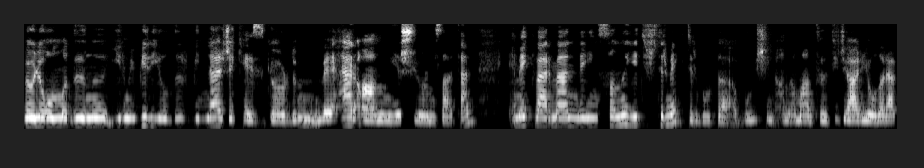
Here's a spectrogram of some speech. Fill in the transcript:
böyle olmadığını 21 yıldır binlerce kez gördüm ve her anını yaşıyorum zaten. Emek vermen ve insanı yetiştirmektir burada bu işin ana mantığı ticari olarak.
